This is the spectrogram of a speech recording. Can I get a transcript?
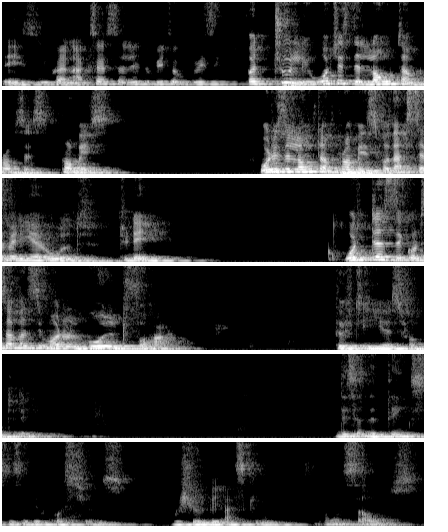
there's you can access a little bit of grazing. But truly, what is the long-term process promise? What is the long-term promise for that seven-year-old today? What does the conservancy model hold for her 50 years from today? These are the things, these are the questions we should be asking ourselves.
